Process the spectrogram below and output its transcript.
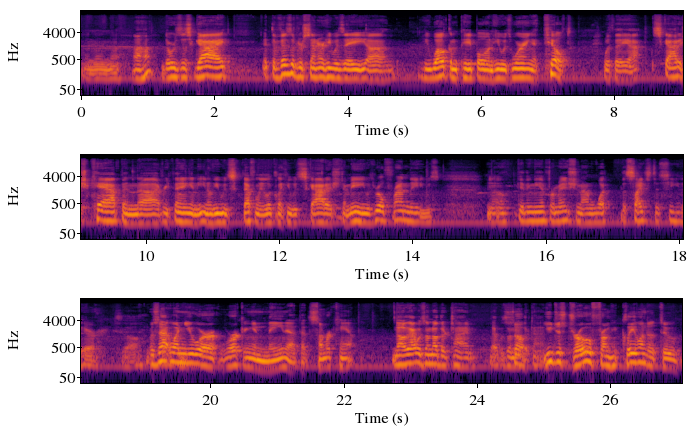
and then. Uh, Uh huh. there was this guy at the visitor center. He was a uh, he welcomed people, and he was wearing a kilt with a uh, Scottish cap and uh, everything. And you know, he was definitely looked like he was Scottish to me. He was real friendly. He was, you know, giving me information on what the sights to see there. So Was that when you were working in Maine at that summer camp? no, that was another time. That was another so time. you just drove from Cleveland to, to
